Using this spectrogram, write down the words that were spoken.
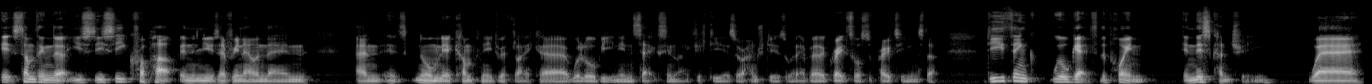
it's something that you, you see crop up in the news every now and then, and it's normally accompanied with like uh, we'll all be eating insects in like 50 years or 100 years or whatever, a great source of protein and stuff. Do you think we'll get to the point in this country where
